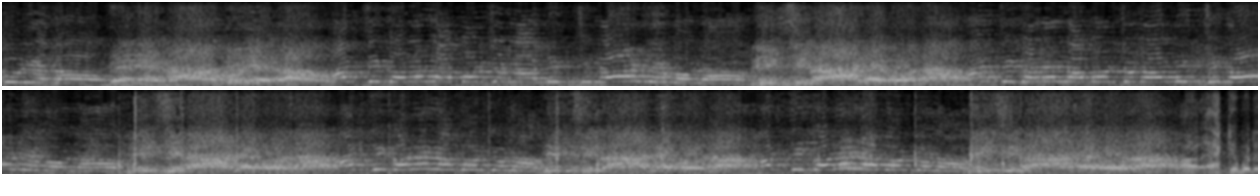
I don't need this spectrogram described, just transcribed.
গুড়িয়ে দাও আর্জি করার আবর্জনা নিচ্ছি না নেব না আর্জি করার আবর্জনা নিচ্ছি না নেব না আর্জি করার আবর্জনা আর্জি করার আবর্জনা আহ, একেবারে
